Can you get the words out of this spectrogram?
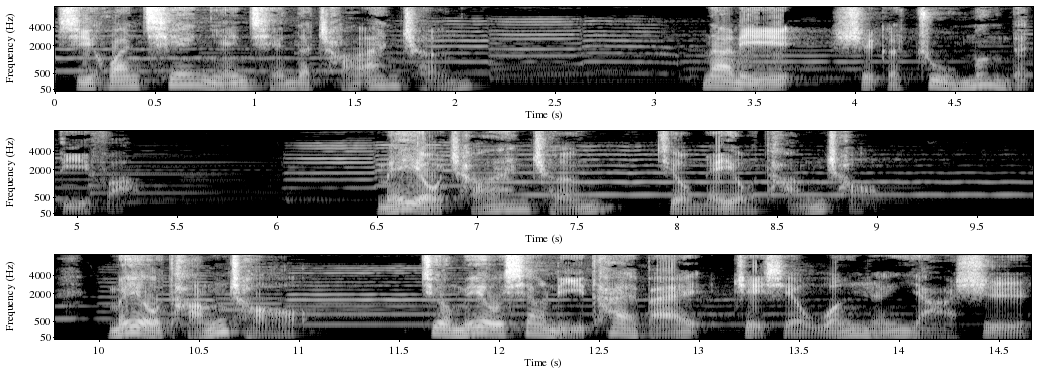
喜欢千年前的长安城。那里是个筑梦的地方，没有长安城就没有唐朝，没有唐朝。就没有像李太白这些文人雅士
